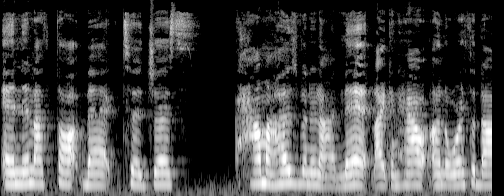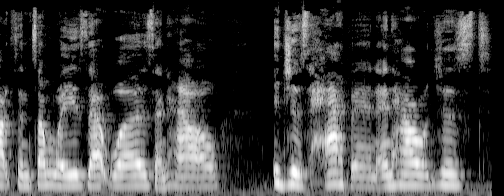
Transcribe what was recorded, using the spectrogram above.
And then I thought back to just how my husband and I met, like, and how unorthodox in some ways that was, and how it just happened, and how just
